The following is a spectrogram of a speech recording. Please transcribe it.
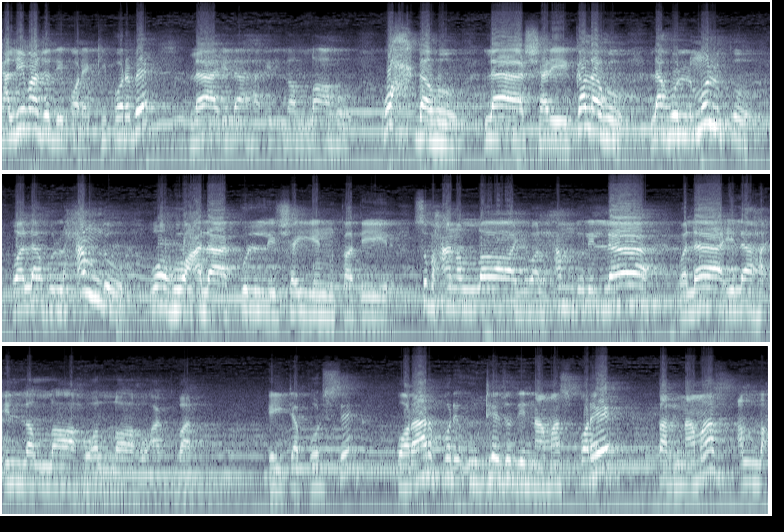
কালিমা যদি পড়ে, কি পড়বে? লা ইলাহা ইল্লাল্লাহু ওয়াহদাহু লা শারীকা লাহু, লাহুল মুলকু ওয়া লাহুল হামদু, ওয়া হুয়া আলা কুল্লি শাইইন কাদির। সুবহানাল্লাহি ওয়াল হামদুলিল্লাহ ওয়া লা ইলাহা ইল্লাল্লাহু আল্লাহু আকবার। এইটা পড়ছে, পড়ার পরে উঠে যদি নামাজ পড়ে, তার নামাজ আল্লাহ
